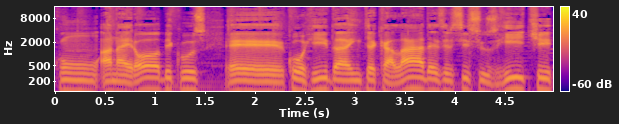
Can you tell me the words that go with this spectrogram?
com anaeróbicos, é, corrida intercalada, exercícios HIIT.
